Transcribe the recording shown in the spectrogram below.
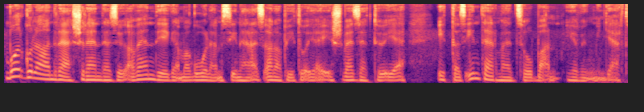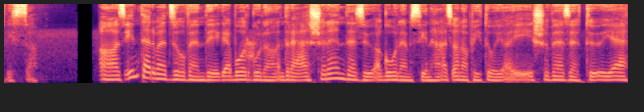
Borgola András rendező a vendégem, a Gólem Színház alapítója és vezetője. Itt az Intermedzóban jövünk mindjárt vissza. Az Intermezzo vendége Borgola András, rendező, a Gólem Színház alapítója és vezetője.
